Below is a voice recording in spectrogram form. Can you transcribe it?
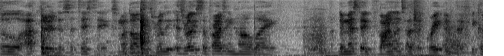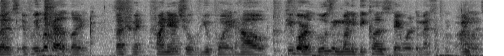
So after the statistics, my thoughts is really it's really surprising how like domestic violence has a great impact because if we look at like fi- financial viewpoint how people are losing money because they were domestically violent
